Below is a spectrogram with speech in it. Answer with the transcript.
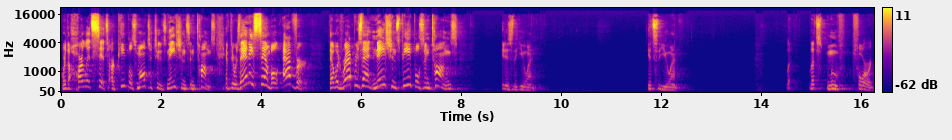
where the harlot sits, are peoples, multitudes, nations, and tongues. If there was any symbol ever that would represent nations, peoples, and tongues, it is the UN. It's the UN. Let's move forward.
